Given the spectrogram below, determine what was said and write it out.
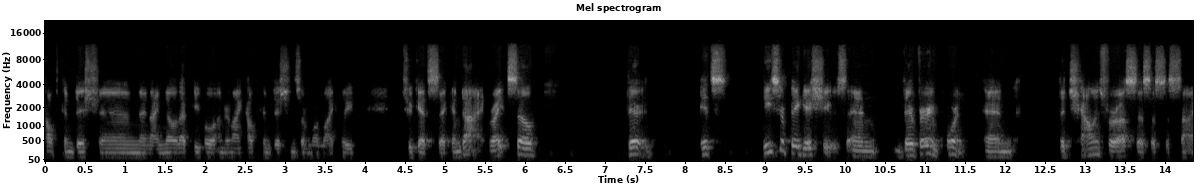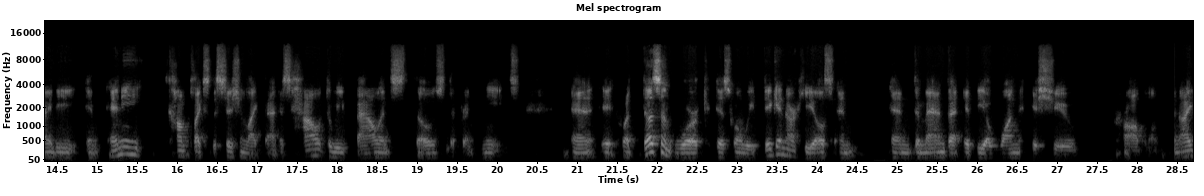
health condition and I know that people underlying health conditions are more likely to get sick and die, right? So there it's these are big issues and they're very important and the challenge for us as a society in any complex decision like that is how do we balance those different needs and it, what doesn't work is when we dig in our heels and and demand that it be a one issue problem. And I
